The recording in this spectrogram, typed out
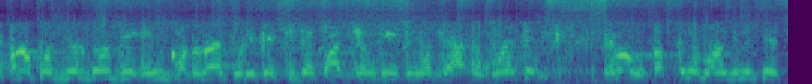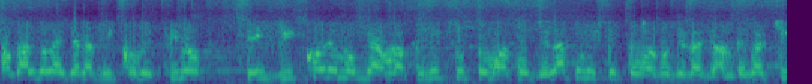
এখনও পর্যন্ত যে এই ঘটনার পরিপ্রেক্ষিতে পাঁচজনকে ইতিমধ্যে আটক করেছে। এবং সব থেকে বড় জিনিস যে সকালবেলায় যারা বিক্ষোভে ছিল, সেই বিক্ষোভের মধ্যে আমরা পুলিশ সূত্র মারফত, জেলা পুলিশ সূত্র মারফত যেটা জানতে পারছি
